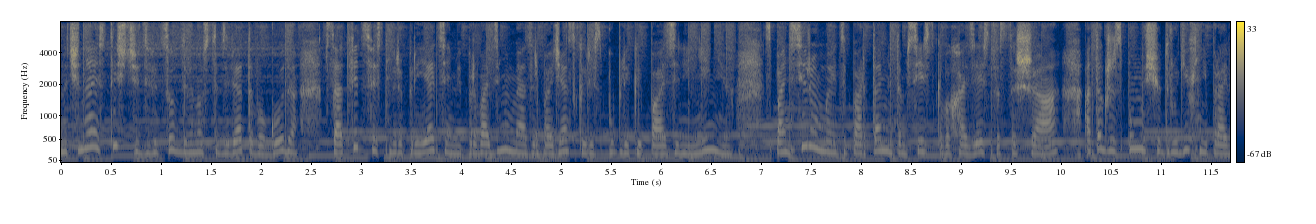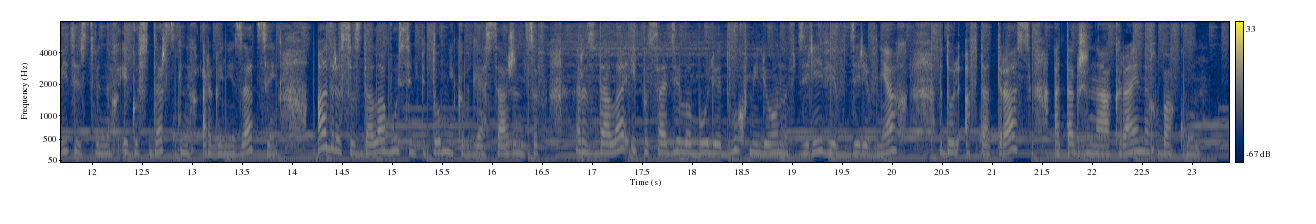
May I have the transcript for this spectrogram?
Начиная с 1999 года, в соответствии с мероприятиями, проводимыми Азербайджанской республикой по озеленению, спонсируемые Департаментом сельского хозяйства США, а также с помощью других неправительственных и государственных организаций, Адра создала 8 питомников для саженцев, раздала и посадила более 2 миллионов деревьев в деревнях, вдоль автотрасс, а также на окраинах Баку.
